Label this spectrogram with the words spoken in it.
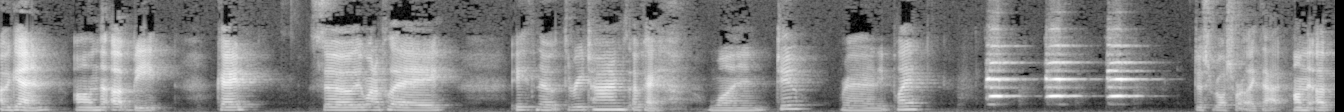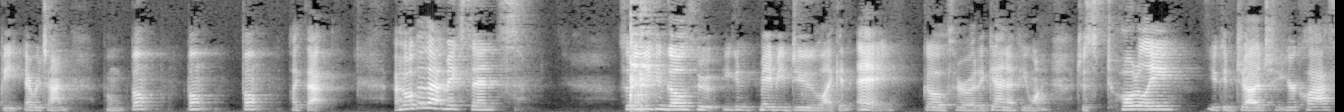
again, on the upbeat, okay, so they want to play eighth note three times. Okay, one, two, ready, play. Just real short like that on the upbeat every time. Boom, boom, boom, boom, like that. I hope that that makes sense. So then you can go through, you can maybe do like an A, go through it again if you want. Just totally, you can judge your class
